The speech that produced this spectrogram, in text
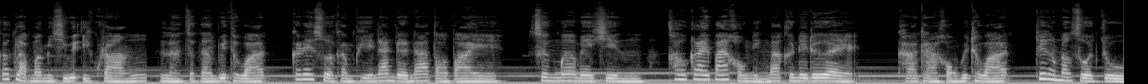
ก็กลับมามีชีวิตอีกครั้ง หลังจากนั้นวิทวัฒน์ก็ได้สวดคัมภีร์นั่นเดินหน้าต่อไป ซึ่งเมื่อเมคินเข้าใกล้บ้านของหนิงมากขึ้นเรื่อยๆ คาถาของวิทวัฒน์ที่กำลังสวดอยู่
